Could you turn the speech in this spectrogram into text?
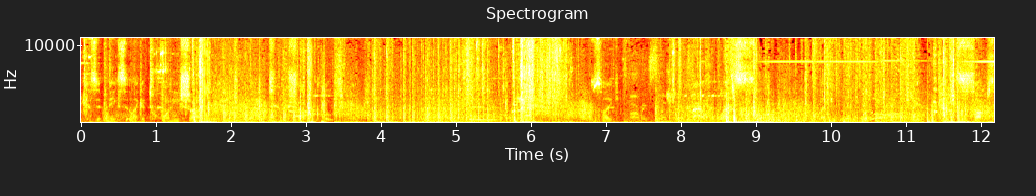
Because it makes it like a 20 shot range or like a 2 shot close range. It's like you have less like it of sucks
